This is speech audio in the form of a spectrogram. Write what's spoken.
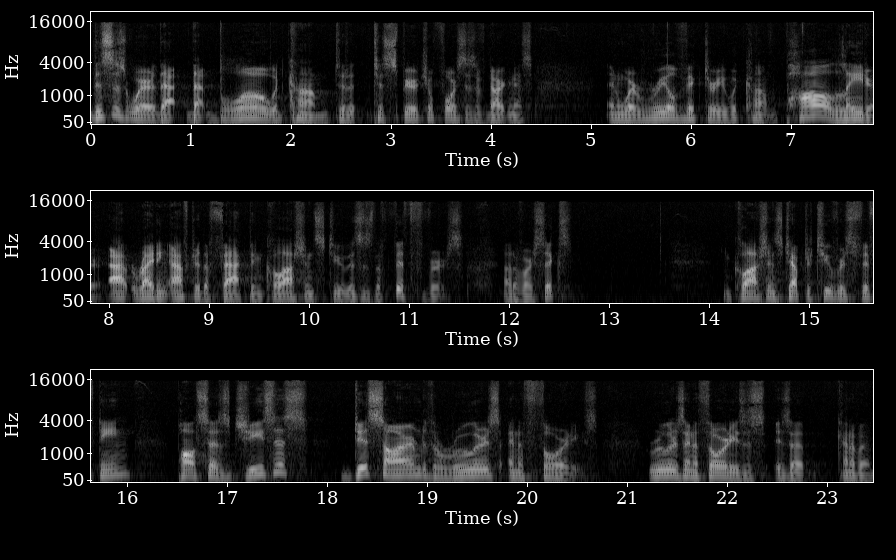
This is where that, that blow would come to, the, to spiritual forces of darkness and where real victory would come. Paul later, at, writing after the fact in Colossians 2, this is the fifth verse out of our six. In Colossians chapter 2, verse 15, Paul says, Jesus disarmed the rulers and authorities. Rulers and authorities is, is a kind of a,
